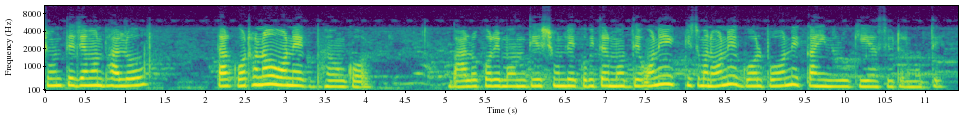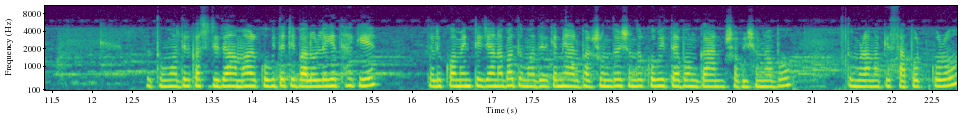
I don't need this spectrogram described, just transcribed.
শুনতে যেমন ভালো, তার গঠনও অনেক ভয়ঙ্কর। ভালো করে মন দিয়ে শুনলে কবিতার মধ্যে অনেক কিছু মানে অনেক গল্প, অনেক কাহিনী লুকিয়ে আছে ওটার মধ্যে। তো তোমাদের কাছে যদি আমার কবিতাটি ভালো লেগে থাকে তাহলে কমেন্টে জানাবা, তোমাদেরকে আমি আরবার সুন্দর সুন্দর কবিতা এবং গান সবই শোনাবো। তোমরা আমাকে সাপোর্ট করো।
